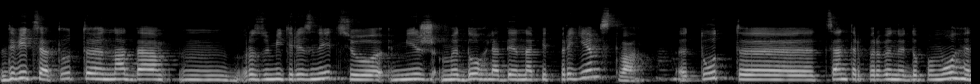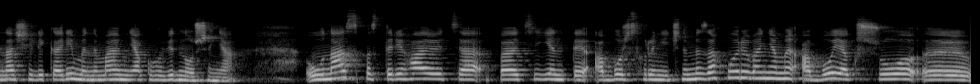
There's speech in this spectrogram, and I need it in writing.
Дивіться, тут треба розуміти різницю між медогляди на підприємства. Е, Тут е, центр первинної допомоги, наші лікарі, ми не маємо ніякого відношення. У нас спостерігаються пацієнти або ж з хронічними захворюваннями, або якщо е,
